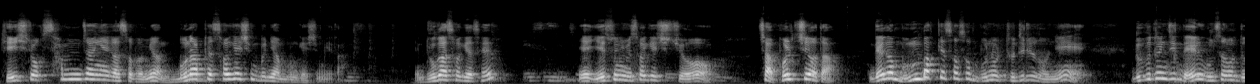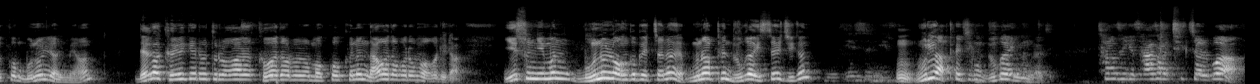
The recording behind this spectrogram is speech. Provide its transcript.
계시록 3장에 가서 보면 문 앞에 서 계신 분이 한 분 계십니다. 누가 서 계세요? 예수님. 예, 예수님이 서 계시죠. 자, 볼지어다. 내가 문 밖에 서서 문을 두드리노니 누구든지 내 음성을 듣고 문을 열면 내가 그에게로 들어가 그와 더불어 먹고 그는 나와 더불어 먹으리라. 예수님은 문을 언급했잖아요. 문 앞에 누가 있어요, 지금? 예수님. 응, 우리 앞에 지금 누가 있는 거지? 창세기 4장 7절과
